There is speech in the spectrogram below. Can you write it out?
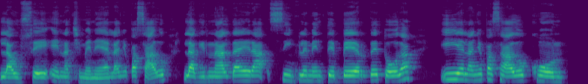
la usé en la chimenea el año pasado. La guirnalda era simplemente verde toda y el año pasado con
